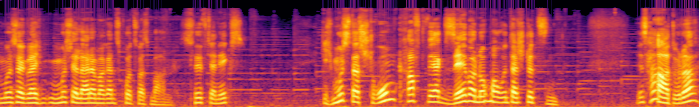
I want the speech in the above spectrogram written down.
muss ja gleich, ich muss ja leider mal ganz kurz was machen. Es hilft ja nichts. Ich muss das Stromkraftwerk selber nochmal unterstützen. Ist hart, oder?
